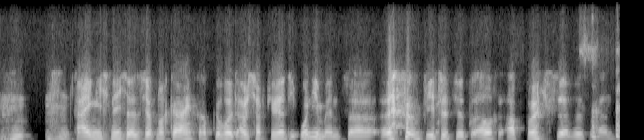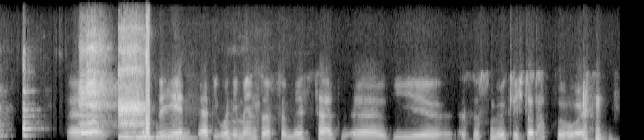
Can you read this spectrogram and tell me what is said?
Eigentlich nicht, also ich habe noch gar nichts abgeholt, aber ich habe gehört, die Unimensa äh, bietet jetzt auch Abholservice an. äh, für jeden, der die Unimensa vermisst hat, äh, die, es ist möglich, dort abzuholen.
